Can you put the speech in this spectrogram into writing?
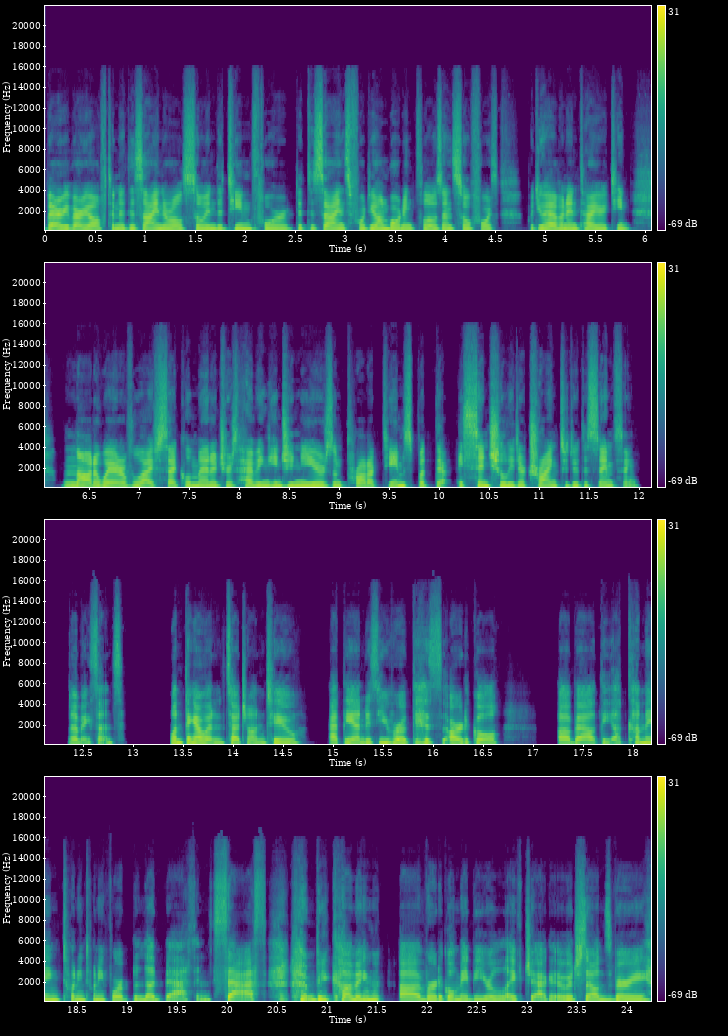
very, very often a designer also in the team for the designs for the onboarding flows and so forth, but you have an entire team. Not aware of lifecycle managers having engineers and product teams, but they're essentially they're trying to do the same thing. That makes sense. One thing I wanted to touch on too at the end is you wrote this article about the upcoming 2024 bloodbath in SaaS becoming uh, vertical may be your life jacket, which sounds very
